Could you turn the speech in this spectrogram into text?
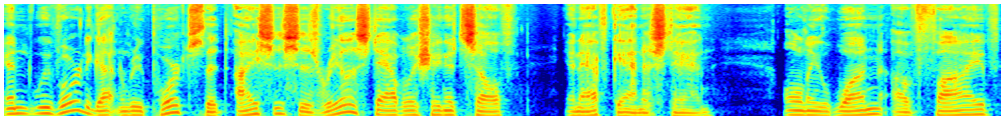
And we've already gotten reports that ISIS is reestablishing itself in Afghanistan, only one of five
